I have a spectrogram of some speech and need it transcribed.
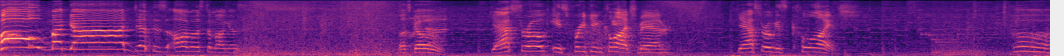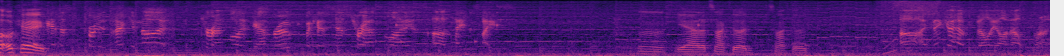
Oh my god! Death is almost among us. Let's go. Gastroke is freaking clutch, man. Gastroke is clutch. Oh, okay. Yeah, that's not good. It's not good. Uh, I think I have Bellion out front.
